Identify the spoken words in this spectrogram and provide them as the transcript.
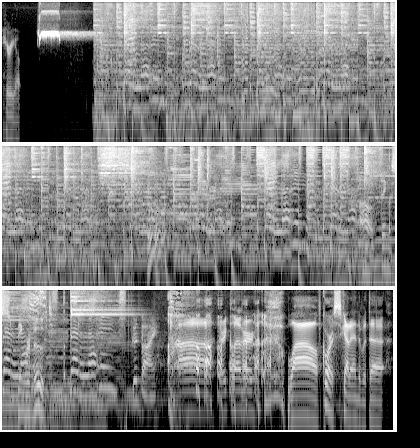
Here we go. Things being removed. Goodbye. Ah, very clever. Wow. Of course, got to end it with that.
